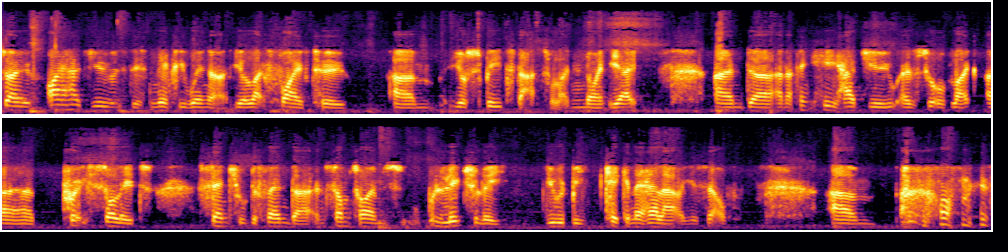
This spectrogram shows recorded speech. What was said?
So I had you as this nippy winger. You're like five two. Um, your speed stats were like 98. And, uh, and I think he had you as sort of like a pretty solid central defender. And sometimes literally you would be kicking the hell out of yourself um, on this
